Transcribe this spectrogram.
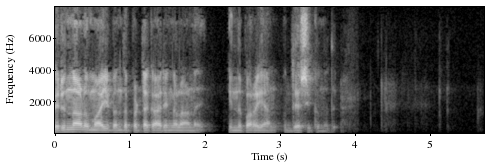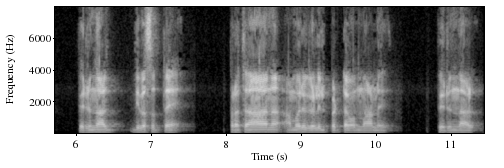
പെരുന്നാളുമായി ബന്ധപ്പെട്ട കാര്യങ്ങളാണ് ഇന്ന് പറയാൻ ഉദ്ദേശിക്കുന്നത്. പെരുന്നാൾ ദിവസത്തെ പ്രധാന അമലുകളിൽപ്പെട്ട ഒന്നാണ് പെരുന്നാൾ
